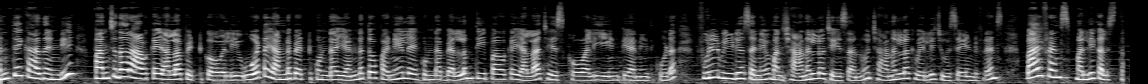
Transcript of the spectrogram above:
అంతేకాదండి పంచదార ఆవకాయ ఎలా పెట్టుకోవాలి? ఊట ఎండబెట్టకుండా ఎండతో పనే లేకుండా బెల్లం తీపావకాయ ఎలా చేసుకోవాలి? ఏంటి అనేది కూడా ఫుల్ వీడియోస్ అనేవి మన ఛానల్లో చేశాను. ఛానల్లోకి వెళ్ళి చూసేయండి ఫ్రెండ్స్. బాయ్ ఫ్రెండ్స్. మళ్ళీ కలుస్తాను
